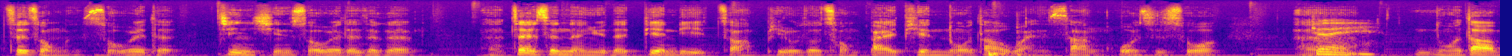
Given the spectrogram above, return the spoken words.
这种所谓的进行所谓的这个呃再生能源的电力，找譬如说从白天挪到晚上，或是说。对，挪到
